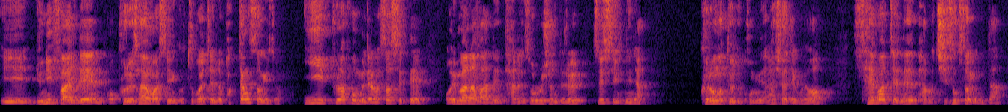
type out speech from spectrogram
이 유니파이된 어플을 사용할 수 있고 두 번째는 확장성이죠. 이 플랫폼을 내가 썼을 때 얼마나 많은 다른 솔루션들을 쓸 수 있느냐 그런 것들도 고민을 하셔야 되고요. 세 번째는 바로 지속성입니다.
